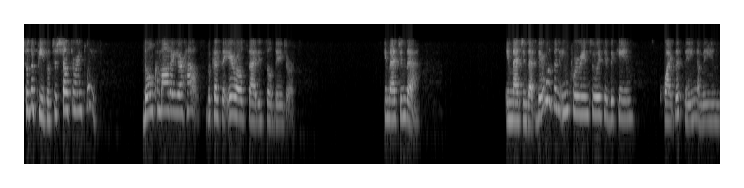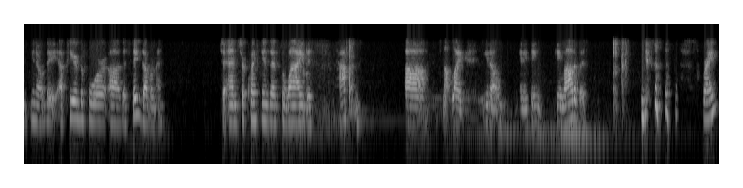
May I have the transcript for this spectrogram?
to the people to shelter in place. Don't come out of your house because the air outside is so dangerous. Imagine that. Imagine that. There was an inquiry into it. It became quite the thing. I mean, you know, they appeared before uh, the state government to answer questions as to why this happened. Uh, it's not like, you know, anything came out of it. right?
